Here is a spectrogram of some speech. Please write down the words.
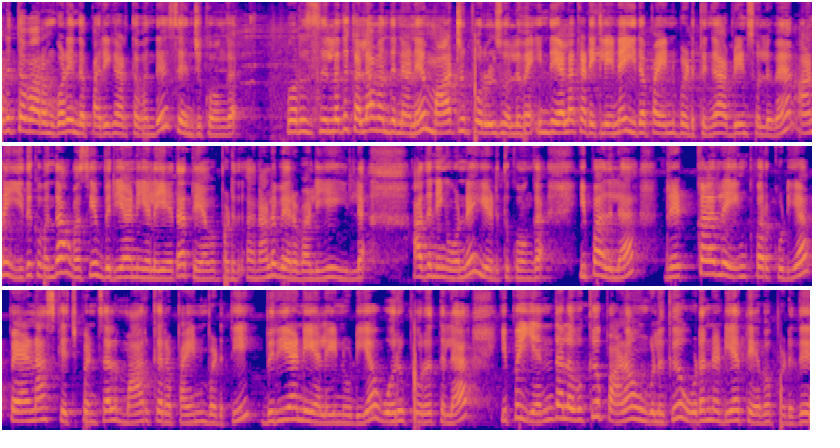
அடுத்த வாரம் கூட இந்த பரிகாரத்தை வந்து செஞ்சுக்கோங்க. ஒரு சிலதுக்கெல்லாம் வந்து நான் மாற்று பொருள் சொல்லுவேன். இந்த இலை கிடைக்கலனா இதை பயன்படுத்துங்க அப்படின்னு சொல்லுவேன். ஆனால் இதுக்கு வந்து அவசியம் பிரியாணி இலையே தான் தேவைப்படுது. அதனால் வேறு வழியே இல்லை. அதை நீங்கள் ஒன்று எடுத்துக்கோங்க. இப்போ அதில் ரெட் கலரில் இங்க் வரக்கூடிய பேனா ஸ்கெட்ச் பென்சில் மார்க்கரை பயன்படுத்தி பிரியாணி இலையினுடைய ஒரு புறத்தில் இப்போ எந்த அளவுக்கு பணம் உங்களுக்கு உடனடியாக தேவைப்படுது?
